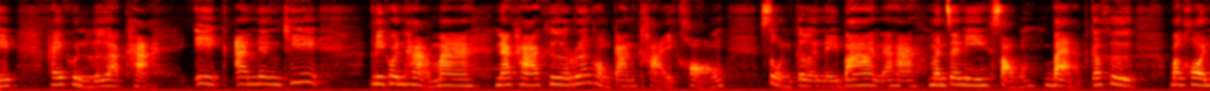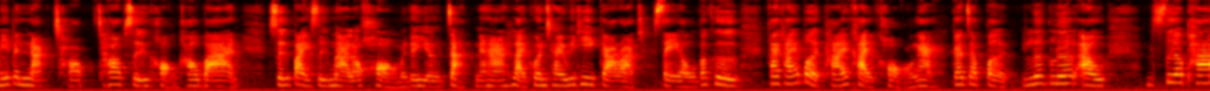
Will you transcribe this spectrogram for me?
นิดให้คุณเลือกค่ะ อีกอันหนึ่งที่มีคนถามมานะคะ คือเรื่องของการขายของ ส่วนเกินในบ้านนะคะ มันจะมี 2 แบบก็คือบางคนนี่เป็นนักช็อปชอบซื้อของเข้าบ้าน ซื้อไปซื้อมาแล้วของมันก็เยอะจัดนะคะ หลายคนใช้วิธี garage sale ก็คือคล้ายๆ เปิดท้ายขายของอะ่ะก็จะเปิดเลือกเลือกเอา เสื้อผ้า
